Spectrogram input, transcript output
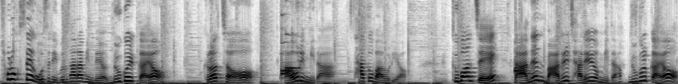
초록색 옷을 입은 사람인데요. 누구일까요? 그렇죠. 바울입니다. 사도 바울이요. 두 번째, 나는 말을 잘해요입니다. 누굴까요?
